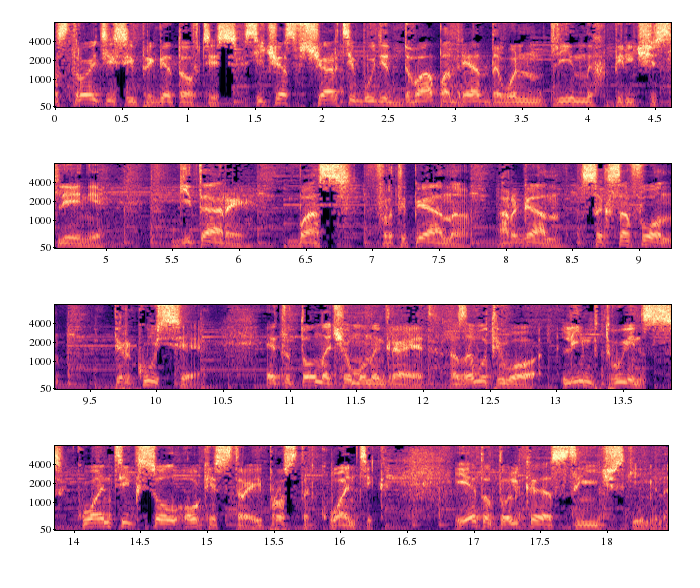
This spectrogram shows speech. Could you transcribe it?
Настройтесь и приготовьтесь. Сейчас в чарте будет два подряд довольно длинных перечисления. Гитары, бас, фортепиано, орган, саксофон, перкуссия. Это то, на чем он играет. А зовут его Limp Twins, Quantic Soul Orchestra и просто Quantic. И это только сценические имена.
